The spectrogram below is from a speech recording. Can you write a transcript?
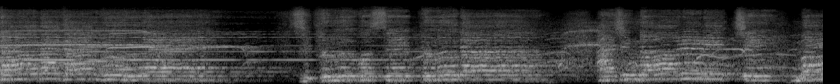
떠나간 후에 슬프고 슬프다. 아직 너를 잊지 못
